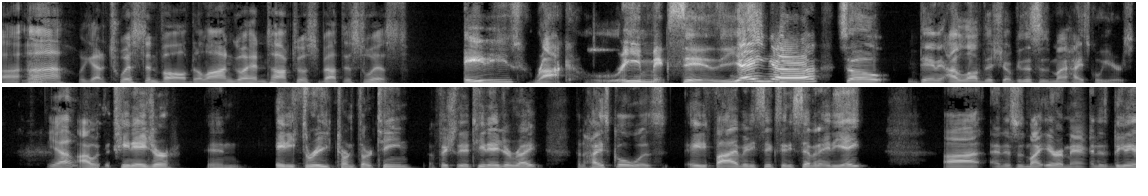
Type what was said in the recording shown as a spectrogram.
Uh uh No. We got a twist involved. Alon, go ahead and talk to us about this twist. 80s rock remixes. Yeah, yeah. So, Danny, I love this show because this is my high school years. Yeah. I was a teenager in 83, turned 13, officially a teenager, right? And high school was 85, 86, 87, 88. Uh, and this was my era, man. This beginning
